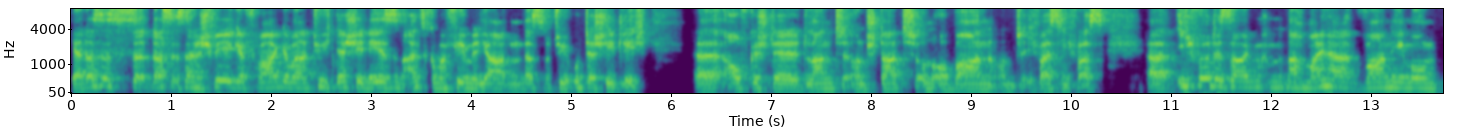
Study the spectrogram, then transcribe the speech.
Ja, das ist, das ist eine schwierige Frage, weil natürlich der Chinesen 1,4 Milliarden, das ist natürlich unterschiedlich äh, aufgestellt, Land und Stadt und urban und ich weiß nicht was. Äh, ich würde sagen, nach meiner Wahrnehmung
